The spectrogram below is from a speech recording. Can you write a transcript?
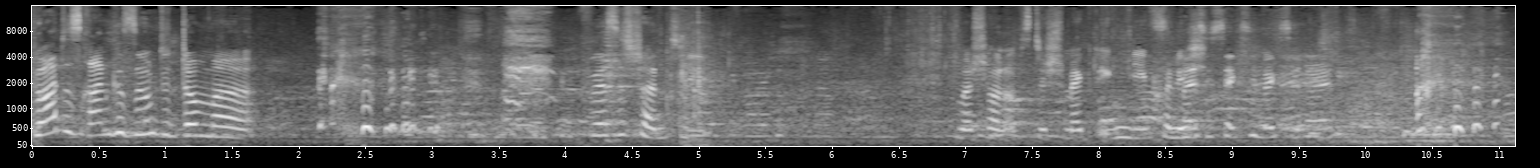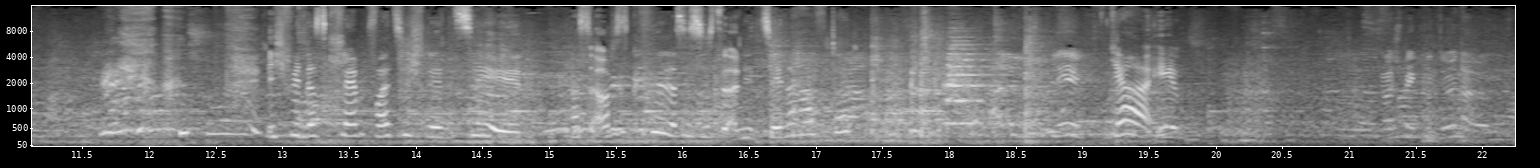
Du hattest rangezoomt, du Dumme. Böse Shanti. Mal schauen, ob es dir schmeckt. Irgendwie finde ich. sexy rein. Ich finde, das klemmt voll zwischen den Zähnen. Hast du auch das Gefühl, dass es sich so an die Zähne haftet? Ja, eben. aber schmeckt wie Döner irgendwie.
